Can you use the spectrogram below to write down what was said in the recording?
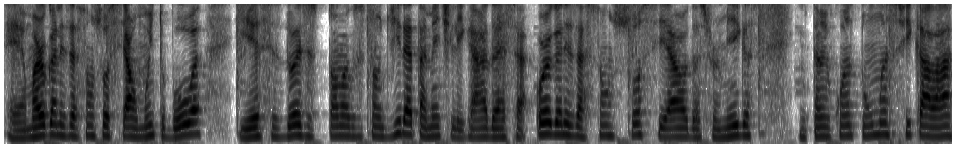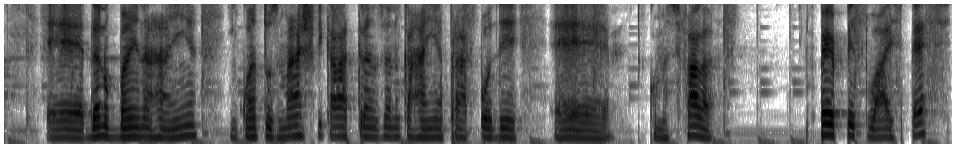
é uma organização social muito boa e esses dois estômagos estão diretamente ligados a essa organização social das formigas. Então, enquanto umas fica lá é, dando banho na rainha, enquanto os machos ficam lá transando com a rainha para poder, é, como se fala, perpetuar a espécie,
